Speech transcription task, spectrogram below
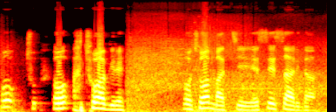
어, 조, 어, 아, 조합이래. 어, 조합 맞지. SSR이다.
